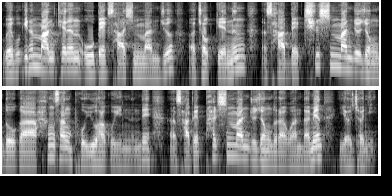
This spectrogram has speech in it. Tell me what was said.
외국인은 많게는 540만 주, 적게는 470만 주 정도가 항상 보유하고 있는데 480만 주 정도라고 한다면 여전히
